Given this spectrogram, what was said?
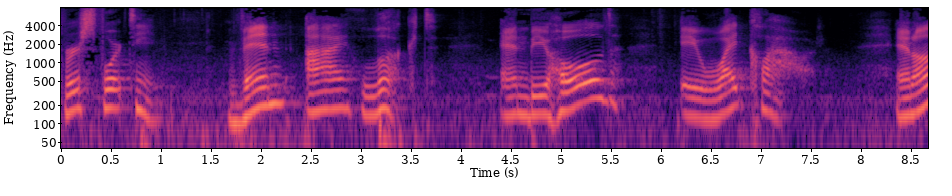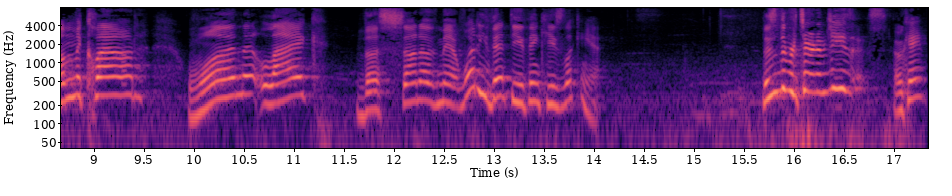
verse 14, then I looked, and behold, a white cloud. And on the cloud, one like the Son of Man. What event do you think he's looking at? This is the return of Jesus, okay?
